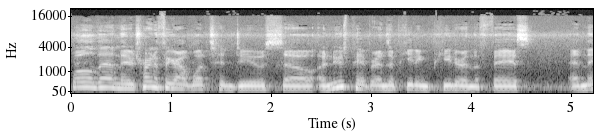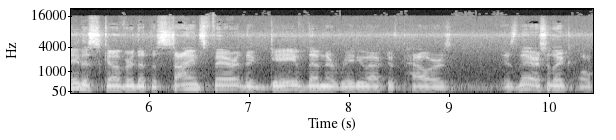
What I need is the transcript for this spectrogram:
well, then they're trying to figure out what to do, so a newspaper ends up hitting Peter in the face, and they discover that the science fair that gave them their radioactive powers is there. So, like, oh,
